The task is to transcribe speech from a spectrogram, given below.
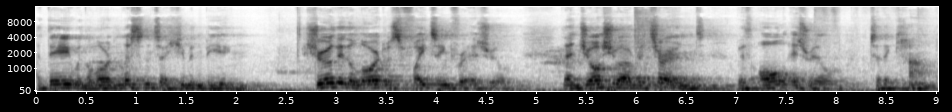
a day when the Lord listened to a human being. Surely the Lord was fighting for Israel. Then Joshua returned with all Israel to the camp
